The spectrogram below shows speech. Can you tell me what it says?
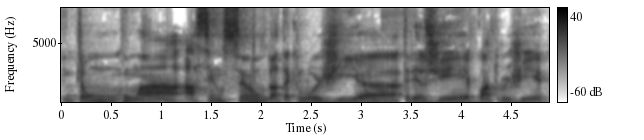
Então, com a ascensão da tecnologia 3G, 4G,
